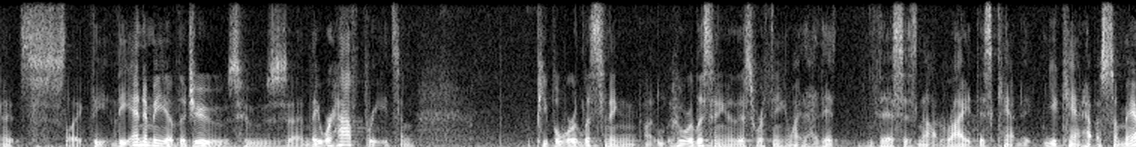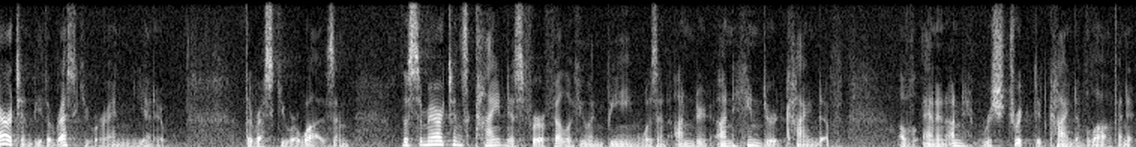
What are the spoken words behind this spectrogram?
It's like the, the enemy of the Jews, who's, and they were half breeds. And people were listening, uh, who were listening to this were thinking, well, this, this is not right. This can't, you can't have a Samaritan be the rescuer. And yet it, the rescuer was. And the Samaritan's kindness for a fellow human being was an under, unhindered kind of, of, and an unrestricted kind of love. And it,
